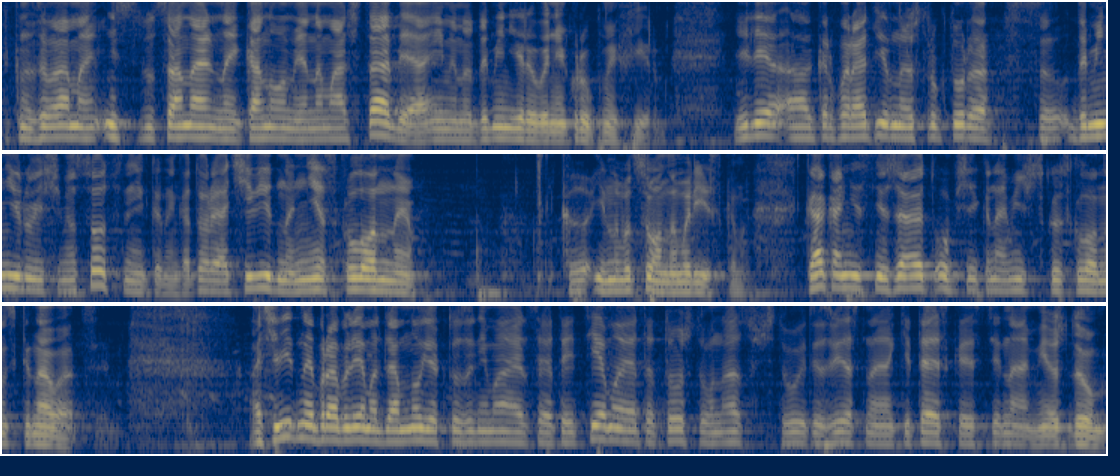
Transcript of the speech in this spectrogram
так называемая институциональная экономия на масштабе, а именно доминирование крупных фирм, или а, корпоративная структура с доминирующими собственниками, которые, очевидно, не склонны к инновационным рискам, как они снижают общеэкономическую склонность к инновациям. Очевидная проблема для многих, кто занимается этой темой, это то, что у нас существует известная китайская стена между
